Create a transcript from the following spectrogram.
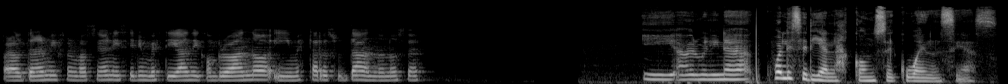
para obtener mi información y seguir investigando y comprobando y me está resultando, no sé. Y a ver, Melina, ¿cuáles serían las consecuencias?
